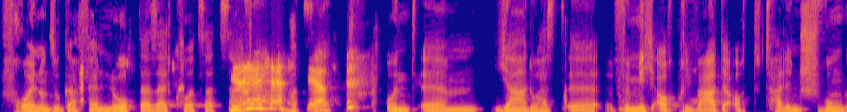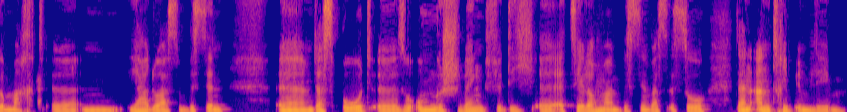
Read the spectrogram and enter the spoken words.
Freund und sogar Verlobter seit kurzer Zeit. ja. Und ähm, ja, du hast äh, für mich auch privat ja auch total den Schwung gemacht. Äh, ja, du hast ein bisschen ähm, das Boot äh, so umgeschwenkt für dich. Äh, erzähl doch mal ein bisschen, was ist so dein Antrieb im Leben?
